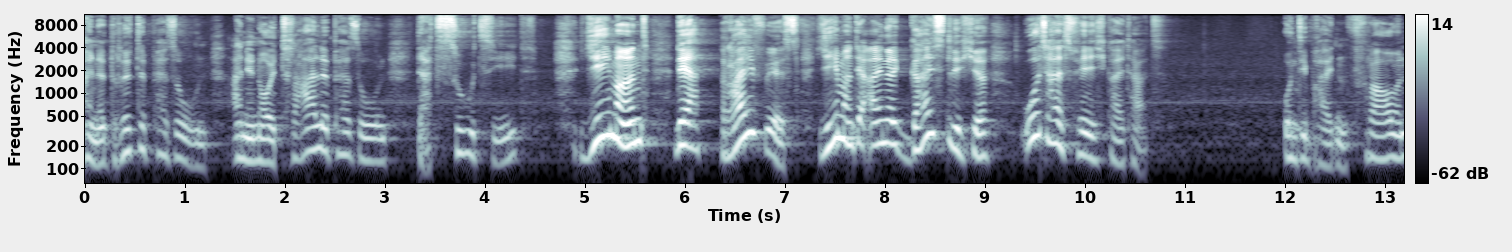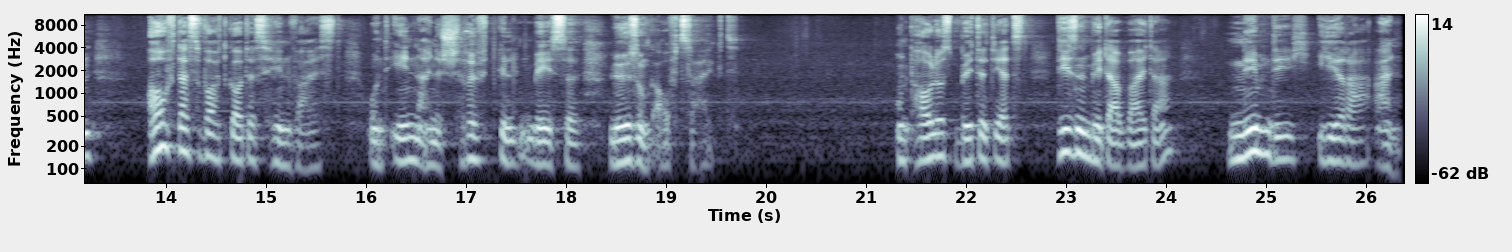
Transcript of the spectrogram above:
eine dritte Person, eine neutrale Person dazuzieht. Jemand, der reif ist, jemand, der eine geistliche Urteilsfähigkeit hat und die beiden Frauen auf das Wort Gottes hinweist und ihnen eine schriftgemäße Lösung aufzeigt. Und Paulus bittet jetzt diesen Mitarbeiter, nimm dich ihrer an.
